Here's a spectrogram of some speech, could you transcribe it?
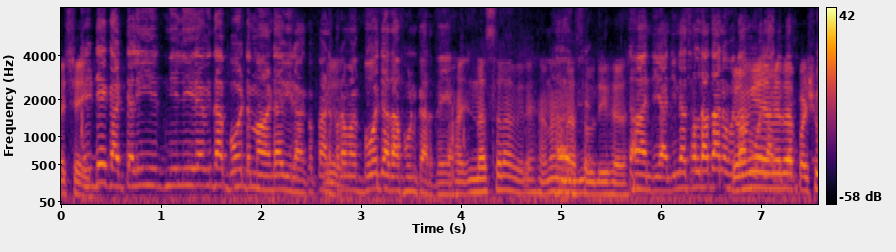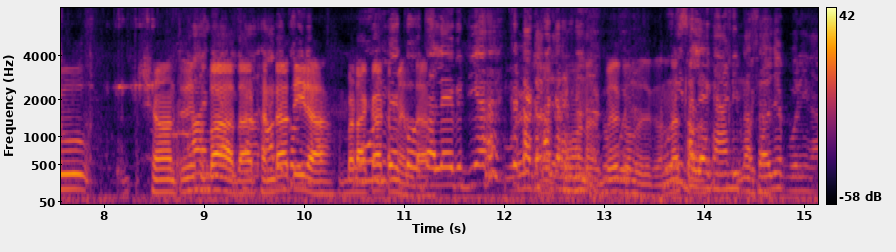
ਅੱਛਾ ਜੀ ਟੇਡੇ ਕੱਟ ਵਾਲੀ ਨੀਲੀ ਰਵੀ ਦਾ ਬਹੁਤ ਡਿਮਾਂਡ ਆ ਵੀਰਾਂ ਕੋ ਭੈਣ ਭਰਾਵਾਂ ਬਹੁਤ ਜ਼ਿਆਦਾ ਫੋਨ ਕਰਦੇ ਆ ਹਾਂਜੀ ਨਸਲ ਆ ਵੀਰੇ ਹਨਾ। ਨਸਲ ਦੀ ਫਿਰ ਹਾਂਜੀ ਹਾਂਜੀ ਨਸਲ ਦਾ ਤੁਹਾਨੂੰ ਪਤਾ ਕਿਉਂਕਿ ਐਵੇਂ ਦਾ। ਪਸ਼ੂ ਸ਼ਾਂਤ ਦੇ ਸੁਭਾਅ ਦਾ ਠੰਡਾ ਧੀਰਾ ਬੜਾ ਘੱਟ ਮਿਲਦਾ। ਥੱਲੇ ਕਰਨ ਬਿਲਕੁਲ, ਬਿਲਕੁਲ, ਨਸਲ। ਜੇ ਪੂਰੀ ਨਾ।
